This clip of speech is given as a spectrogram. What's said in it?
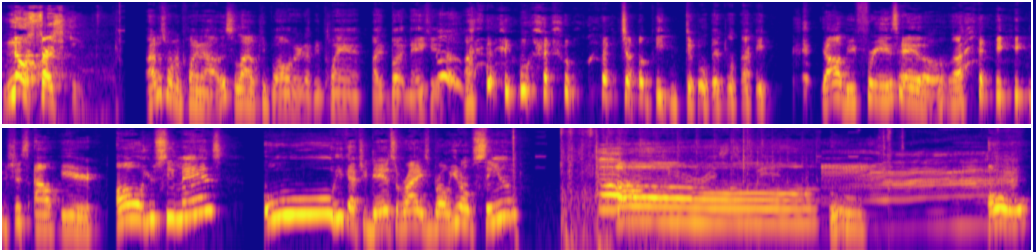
No, Sersky. I just want to point out, there's a lot of people out here that be playing like butt naked. Like, what, what y'all be doing? Like, y'all be free as hell. Like, just out here. Oh, you see Mans? Ooh, he got you dead to rights, bro. You don't see him? Oh. Ooh. Oh.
